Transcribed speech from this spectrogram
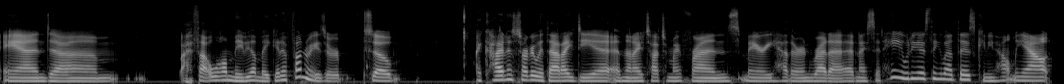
And um I thought, well, maybe I'll make it a fundraiser. So I kind of started with that idea. And then I talked to my friends, Mary, Heather, and Retta, and I said, hey, what do you guys think about this? Can you help me out?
